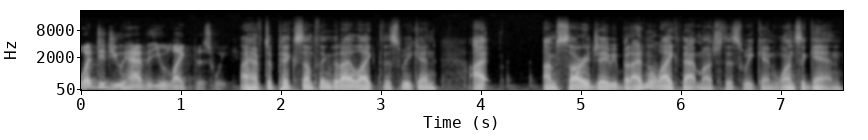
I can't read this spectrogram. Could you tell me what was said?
what did you have that you liked this week? I have to pick something that I liked this weekend. I I'm sorry, JB, but I didn't like that much this weekend. Once again,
